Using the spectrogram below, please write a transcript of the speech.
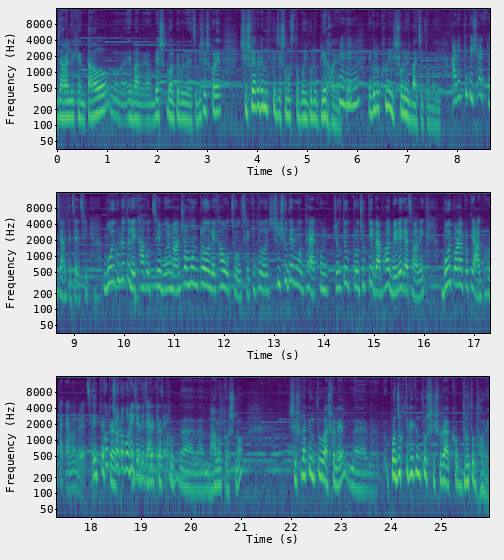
যারা লিখেন তারাও এবার বেশ গল্পের বই বেরিয়েছে বিশেষ করে শিশু একাডেমি থেকে যে সমস্ত বইগুলো বের হয় আর কি এগুলো খুবই সুনির্বাচিত বই। আরেকটি বিষয় একটু জানতে চাইছি। বইগুলো তো লেখা হচ্ছে বইয়ের মানসম্মত লেখাও চলছে কিন্তু শিশুদের মধ্যে এখন যেহেতু প্রযুক্তির ব্যবহার বেড়ে গেছে অনেক বই পড়ার প্রতি আগ্রহটা কেমন রয়েছে? খুব ছোট করে যদি জানতে চাই। খুব ভালো প্রশ্ন। শিশুরা কিন্তু আসলে প্রযুক্তিকে কিন্তু শিশুরা খুব দ্রুত ধরে।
